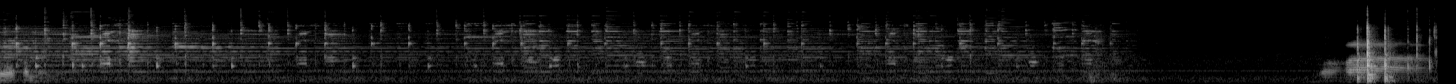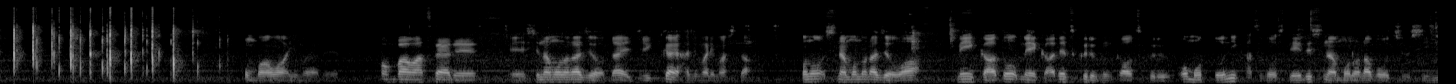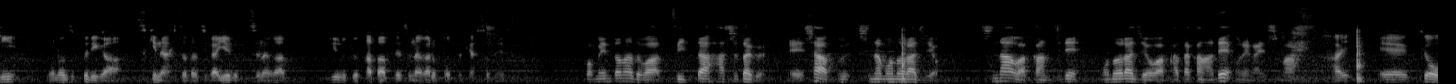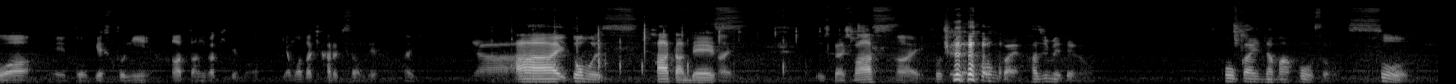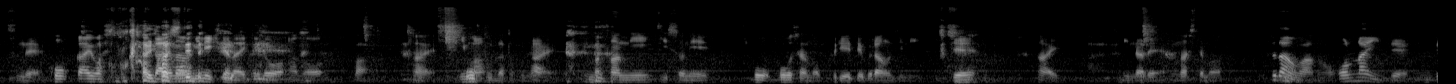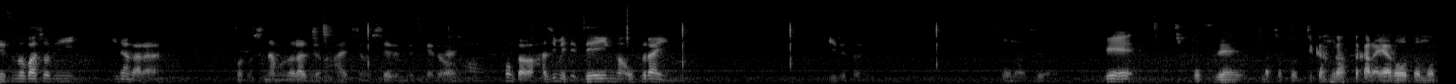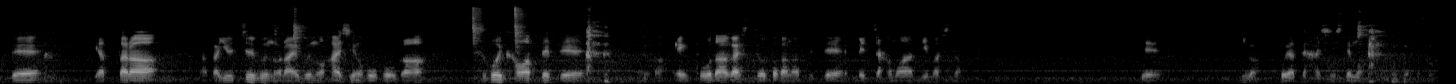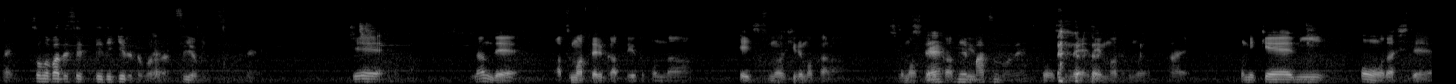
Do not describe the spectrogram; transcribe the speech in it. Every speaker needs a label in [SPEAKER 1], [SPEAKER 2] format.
[SPEAKER 1] 然わかんない。こんばんは、井村です。
[SPEAKER 2] こんばんは塚谷です。
[SPEAKER 1] えー品物ラジオ第11回始まりました。この品物ラジオはメーカーとメーカーで作る文化を作るをモットーに活動している品物ラボを中心にものづくりが好きな人たちがゆるくつながゆるく語ってつながるポッドキャストです。
[SPEAKER 2] コメントなどはツイッターハッシュタグ、えーシャープ品物ラジオ。品は漢字でモノラジオはカタカナでお願いします。
[SPEAKER 1] はい、えー今日は、えー、とゲストにハータンが来てます。山崎春樹さんです、はい。
[SPEAKER 2] いや
[SPEAKER 3] はーい、どうもです。ハータンです。
[SPEAKER 1] はい。
[SPEAKER 3] よろしくお願いします。
[SPEAKER 1] はい、
[SPEAKER 2] ーそして 今回初めての公開生放送。
[SPEAKER 1] そうですね。公開はし
[SPEAKER 3] 公開は
[SPEAKER 1] 誰
[SPEAKER 3] してね
[SPEAKER 1] も見に来てないけどあの、
[SPEAKER 3] まあ、
[SPEAKER 1] はい、
[SPEAKER 3] オ
[SPEAKER 1] 今
[SPEAKER 3] ープンなところで。
[SPEAKER 1] はい、今3人一緒に某某社のクリエイティブラウンジにいて、はい、みんなで話してます。
[SPEAKER 2] 普段はあのオンラインで別の場所にいながらこの品物ラジオの配信をしてるんですけど、
[SPEAKER 1] はい。
[SPEAKER 2] 今回は初めて全員がオフラインにいるという。
[SPEAKER 1] そうなんですよ。で、突然、まあ、ちょっと時間があったからやろうと思ってやったら、なんか YouTube のライブの配信方法がすごい変わってて、なんかエンコーダーが必要とかなってて、めっちゃハマりました。で、今こうやって配信してます。はい
[SPEAKER 2] その場で設定できるところが強みです、
[SPEAKER 1] で、なんで集まってるかっていうと、こんな平日の昼間から集まってるかっていう
[SPEAKER 2] 年末のね
[SPEAKER 1] そうですね、年末の。はい。コミケに本を出して、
